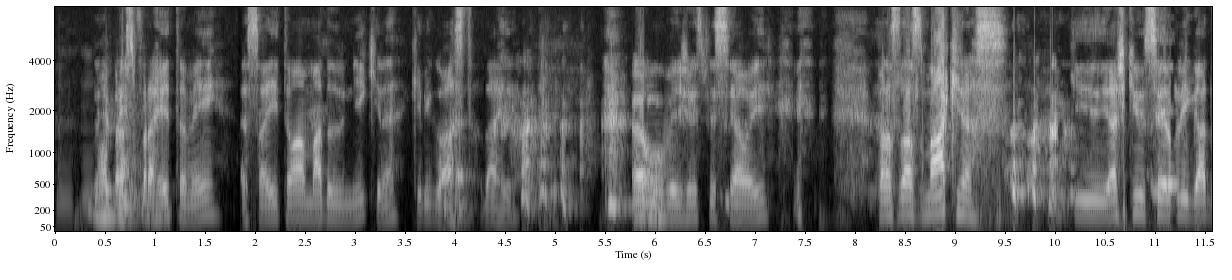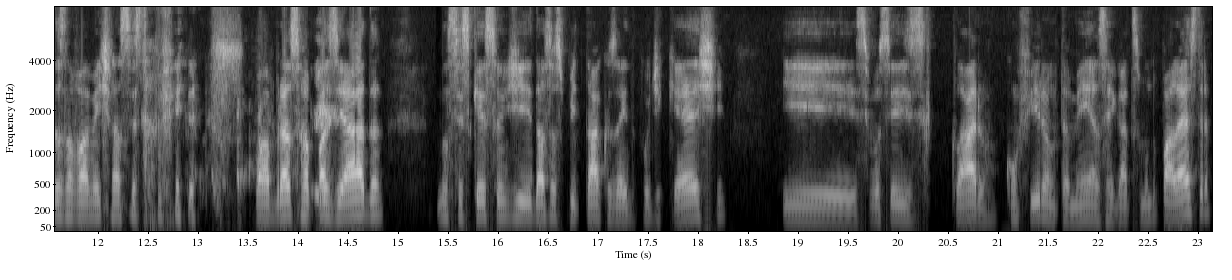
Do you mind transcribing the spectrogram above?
Uhum. Um abraço pra Rê também. Essa aí tão amada do Nick, né? Que ele gosta é. da Rê. Então, um beijão especial aí. Para as máquinas que acho que serão ligadas novamente na sexta-feira. Um abraço, rapaziada. Não se esqueçam de dar seus pitacos aí do podcast. E se vocês, claro, confiram também as regatas Mundo Palestra.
